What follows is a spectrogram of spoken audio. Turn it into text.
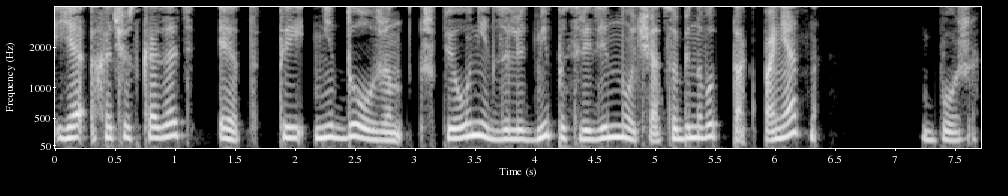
«Я хочу сказать, Эд, ты не должен шпионить за людьми посреди ночи, особенно вот так, понятно?» «Боже,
